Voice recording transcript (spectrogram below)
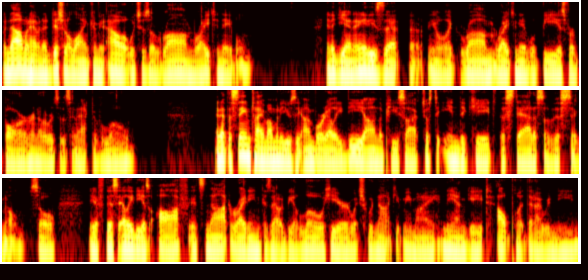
but now I'm going to have an additional line coming out, which is a ROM write enable. And again, any of these that, uh, you know, like ROM write enable B is for bar. In other words, it's an active low. And at the same time, I'm going to use the onboard LED on the PSOC just to indicate the status of this signal. So if this LED is off, it's not writing because that would be a low here, which would not get me my NAND gate output that I would need.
